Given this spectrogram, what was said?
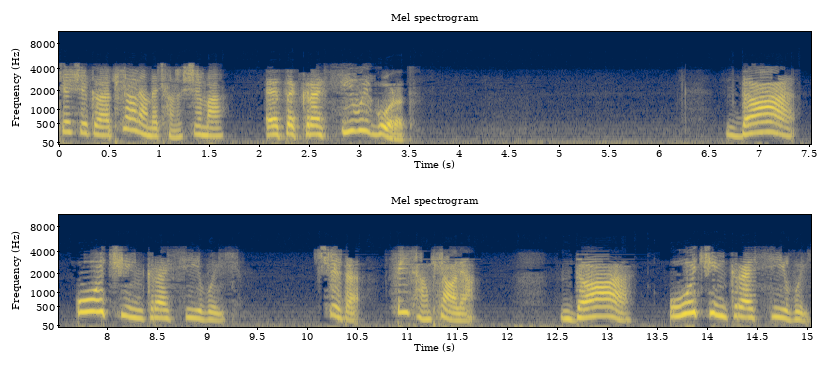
这是个漂亮的城市吗？ Это красивый город? Да, очень красивый. 是的，非常漂亮。 Да, очень красивый.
